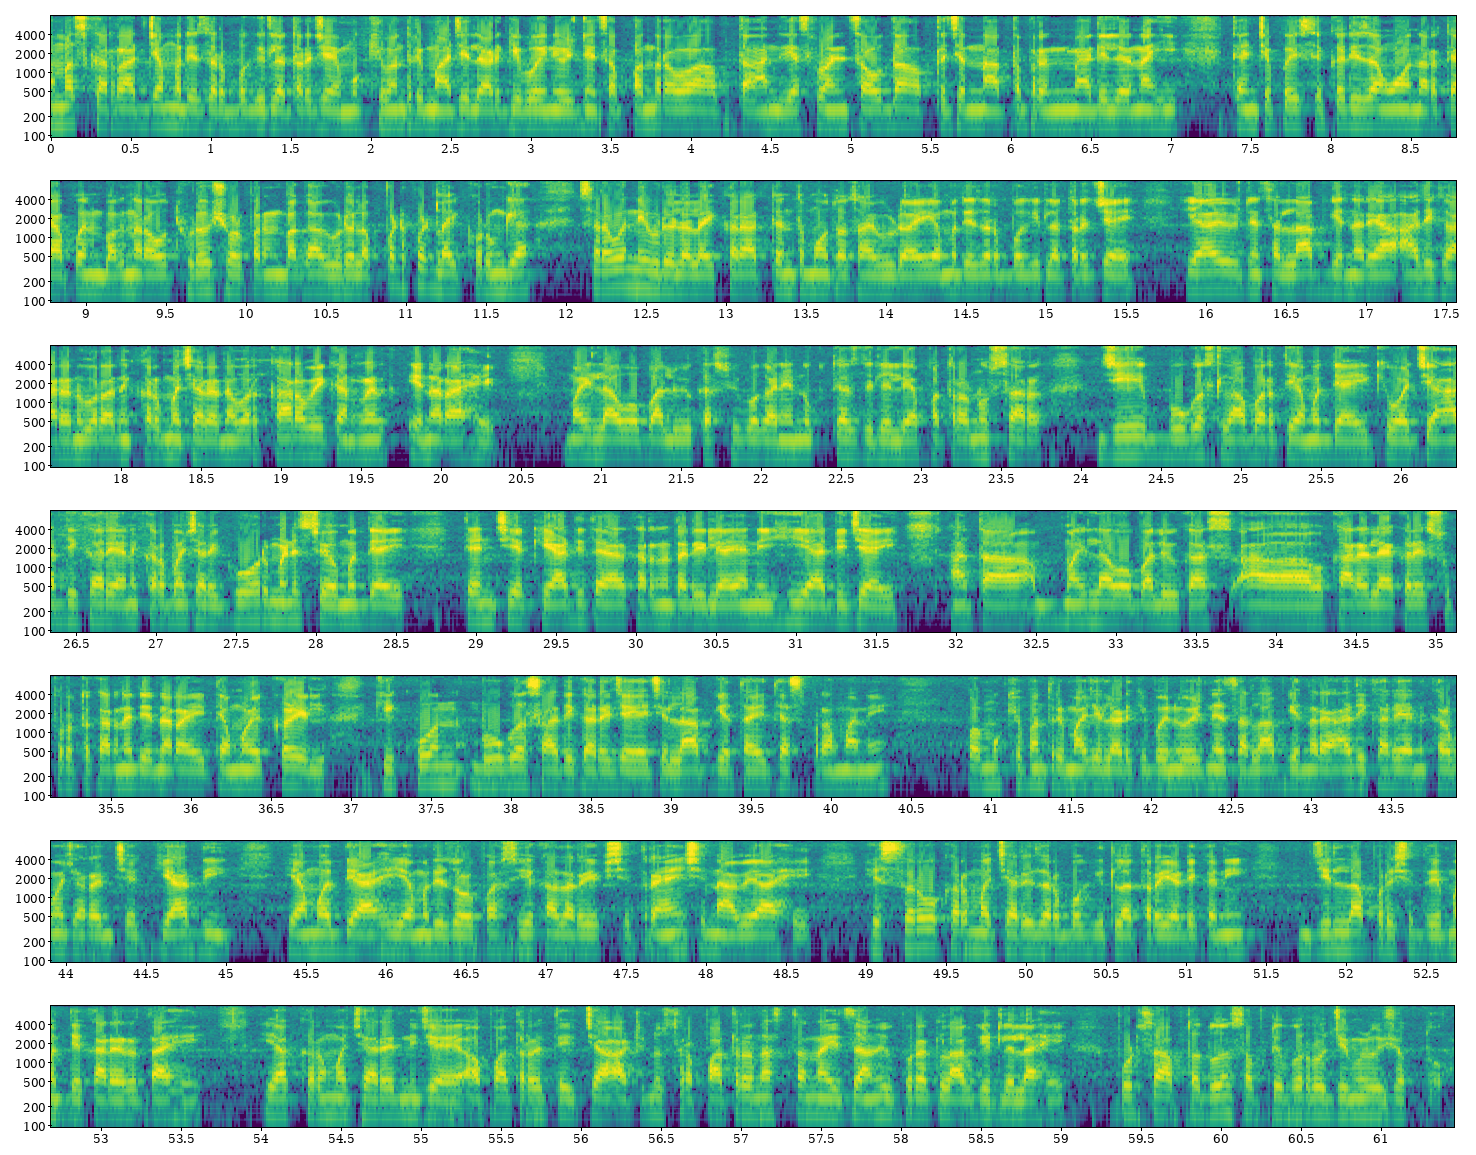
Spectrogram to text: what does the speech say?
नमस्कार राज्यामध्ये जर बघितलं तर जे मुख्यमंत्री माझी लाडकी बहीण योजनेचा पंधरावा हप्ता आणि त्याचप्रमाणे चौदा हप्ता ज्यांना आतापर्यंत मिळालेला नाही. त्यांचे पैसे कधी जमा होणार ते आपण बघणार आहोत. व्हिडिओ शेवटपर्यंत बघा. व्हिडिओला पटपट लाईक करून घ्या. सर्वांनी व्हिडिओला लाईक करा. अत्यंत महत्त्वाचा हा व्हिडिओ आहे. यामध्ये जर बघितलं तर जे या योजनेचा लाभ घेणाऱ्या अधिकाऱ्यांवर आणि कर्मचाऱ्यांवर कारवाई करण्यात येणार आहे. महिला व बालविकास विभागाने नुकत्याच दिलेल्या पत्रानुसार जे बोगस लाभार्थी यामध्ये आहे किंवा जे अधिकारी आणि कर्मचारी गव्हर्नमेंट सेवेमध्ये आहे त्यांची एक यादी तयार तयार करण्यात आलेली आहे आणि ही यादी जी आहे आता महिला व बालविकास कार्यालयाकडे सुपूर्त करण्यात येणार आहे. त्यामुळे कळेल की कोण बोगस अधिकारी जे याचे लाभ घेत आहे त्याचप्रमाणे मुख्यमंत्री माझी लाडकी बहीण योजनेचा लाभ घेणाऱ्या अधिकारी आणि कर्मचाऱ्यांची एक यादी यामध्ये आहे. यामध्ये जवळपास एक हजार एकशे त्र्याऐंशी नावे आहे. हे सर्व कर्मचारी जर बघितलं तर या ठिकाणी जिल्हा परिषदेमध्ये कार्यरत आहे. या कर्मचाऱ्यांनी जे आहे अपात्रतेच्या अटीनुसार पात्र नसतानाही जाणीवपूर्वक लाभ घेतलेला आहे. पुढचा हप्ता दोन सप्टेंबर रोजी मिळू शकतो.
